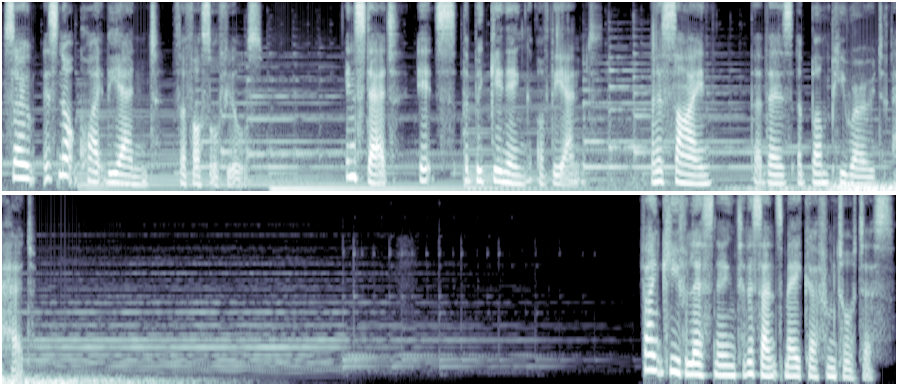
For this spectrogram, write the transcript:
So it's not quite the end for fossil fuels. Instead, it's the beginning of the end and a sign that there's a bumpy road ahead. Thank you for listening to The Sense Maker from Tortoise.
